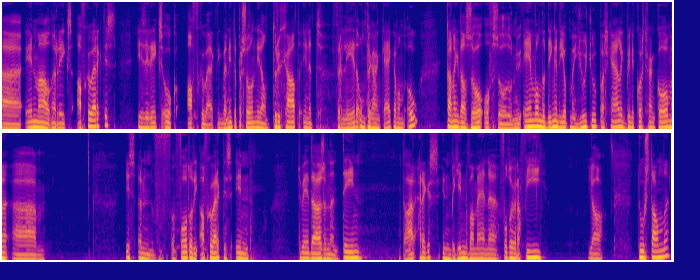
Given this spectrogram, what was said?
uh, eenmaal een reeks afgewerkt is, is die reeks ook afgewerkt. Ik ben niet de persoon die dan teruggaat in het verleden om te gaan kijken van, oh, kan ik dat zo of zo doen? Nu, een van de dingen die op mijn YouTube waarschijnlijk binnenkort gaan komen, uh, is een, een, foto die afgewerkt is in 2010. Daar ergens, in het begin van mijn uh, fotografie ja, toestanden.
